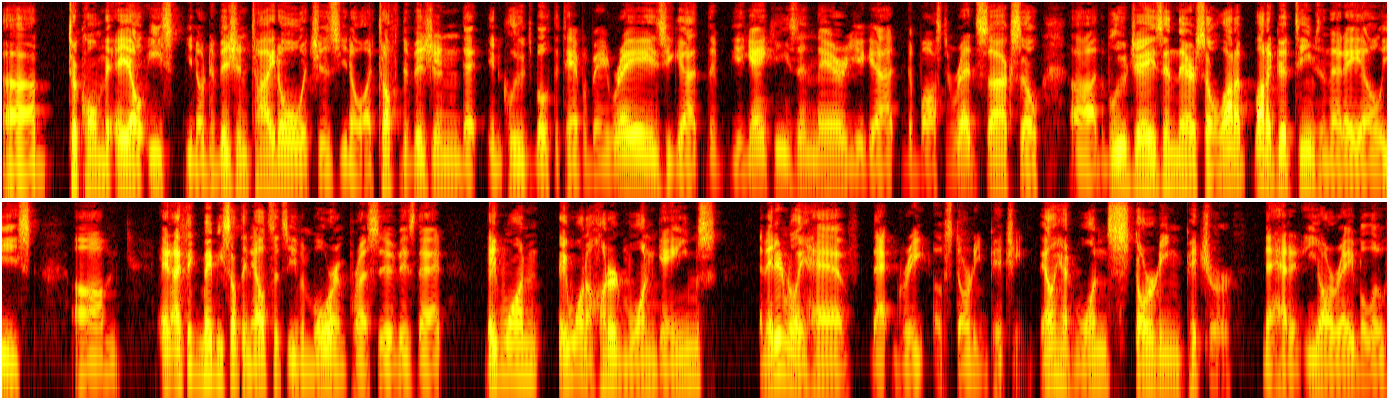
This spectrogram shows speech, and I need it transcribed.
Uh, took home the AL East, you know, division title, which is you know a tough division that includes both the Tampa Bay Rays, you got the, the Yankees in there, you got the Boston Red Sox, so uh, the Blue Jays in there, so a lot of a lot of good teams in that AL East. Um, and I think maybe something else that's even more impressive is that they won they won 101 games, and they didn't really have that great of starting pitching. They only had one starting pitcher that had an ERA below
